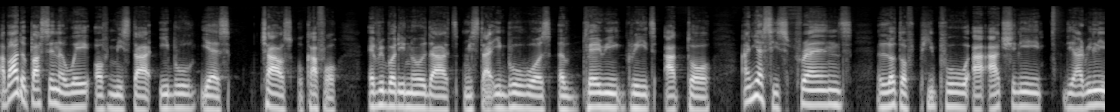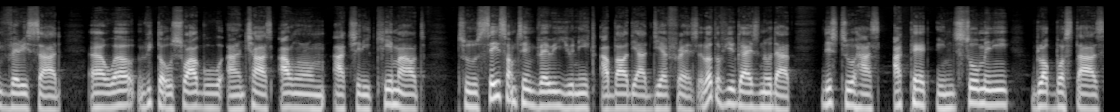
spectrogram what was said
about the passing away of Mr. Ibu. Yes, Charles Okafor. Everybody know that Mr. Ibu was a very great actor, and yes, his friends, a lot of people are actually they are really very sad. Uh, well, Victor Osuagwu and Charles Awurum actually came out to say something very unique about their dear friends. A lot of you guys know that this two has acted in so many blockbusters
